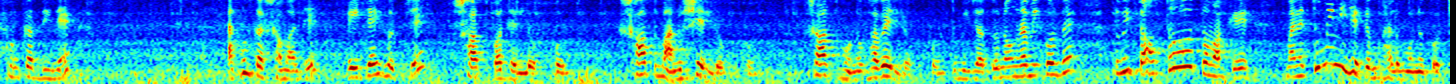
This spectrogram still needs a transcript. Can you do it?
এখনকার দিনে, এখনকার সমাজে এইটাই হচ্ছে সৎ পথের লক্ষণ, সৎ মানুষের লক্ষণ, সৎ মনোভাবের লক্ষণ। তুমি যত নোংরামি করবে, তুমি তত তোমাকে মানে তুমি নিজেকে ভালো মনে করছ,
